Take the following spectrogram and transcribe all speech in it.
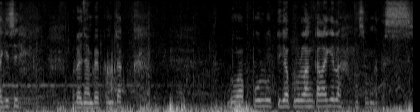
lagi sih. Udah nyampe puncak. 20 30 langkah lagi lah langsung atas.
